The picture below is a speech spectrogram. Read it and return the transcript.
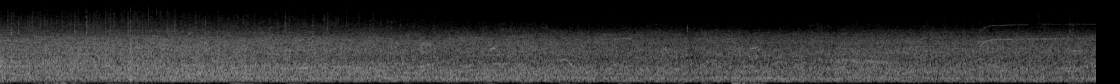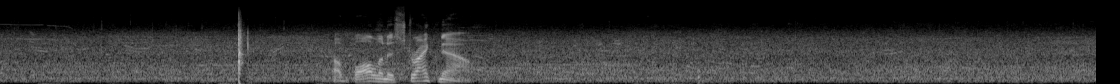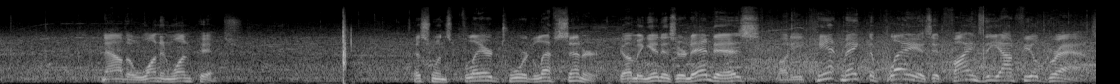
Ball and a strike now. Now the one and one pitch. This one's flared toward left center. Coming in is Hernandez, but he can't make the play as it finds the outfield grass.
